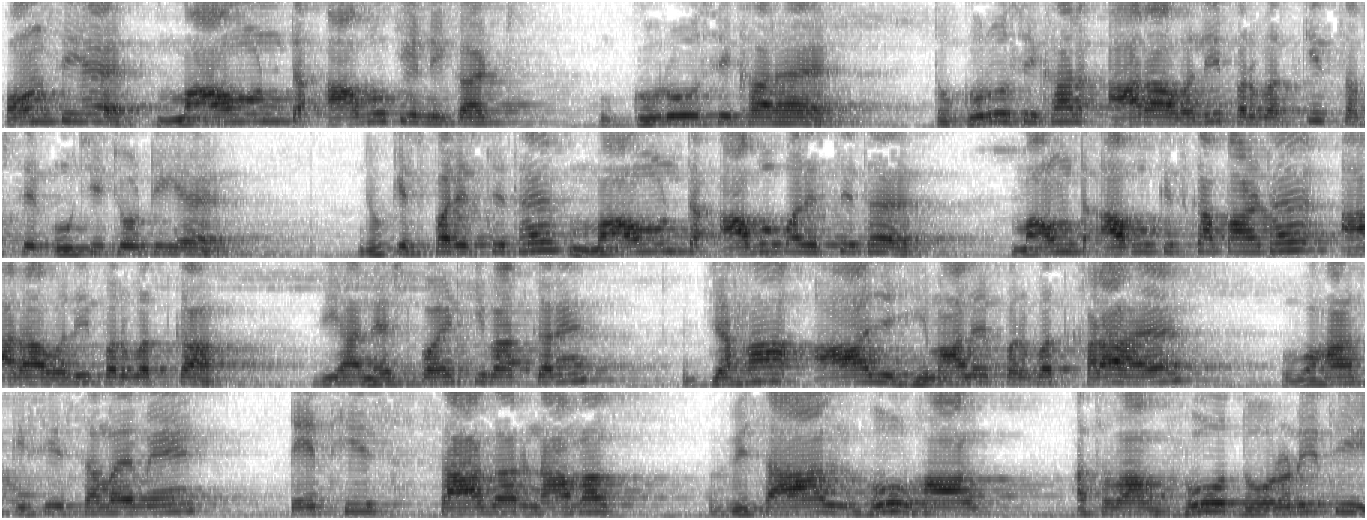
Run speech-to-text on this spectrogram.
कौन सी है? माउंट आबू के निकट गुरु शिखर है। तो गुरु शिखर आरावली पर्वत की सबसे ऊँची चोटी है, जो किस पर स्थित है? माउंट आबू पर स्थित है। माउंट आबू किसका पार्ट है? आरावली पर्वत का। जी हाँ नेक्स्ट पॉइंट की बात करें। जहाँ आज हिमालय पर्वत खड़ा है, वहाँ किसी समय में टेथिस सागर नामक विशाल भूभाग अथवा भू दोरणी थी।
